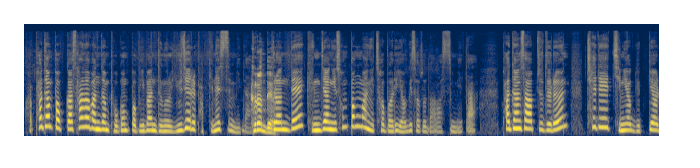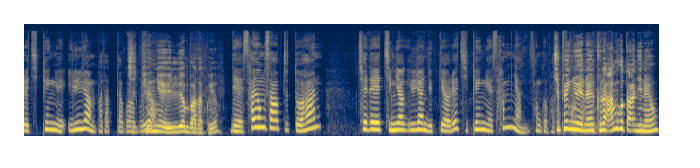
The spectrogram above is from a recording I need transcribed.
파견법과 산업안전보건법 위반 등으로 유죄를 받긴 했습니다. 그런데 그런데 굉장히 손방망이 처벌이 여기서도 나왔습니다. 파견 사업주들은 최대 징역 6개월에 집행유예 1년 받았다고 하고요. 집행유예 1년 받았고요. 네, 사용 사업주 또한 최대 징역 1년 6개월에 집행유예 3년 선고받았다. 집행유예는 그럼 아무것도 아니네요.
